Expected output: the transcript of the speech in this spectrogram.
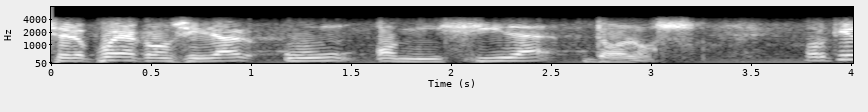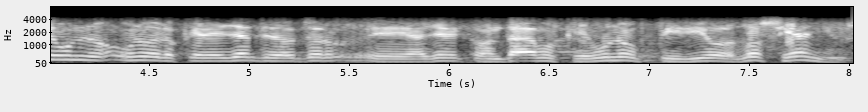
Se lo puede considerar un homicida doloso. ¿Por qué uno, uno de los querellantes, doctor, eh, ayer contábamos que uno pidió 12 años?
